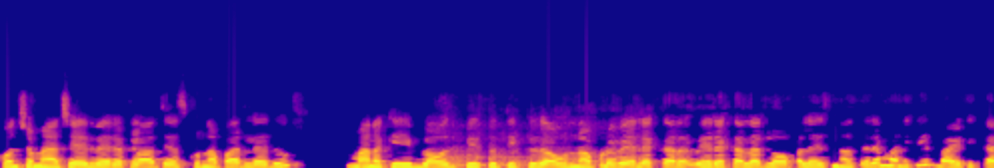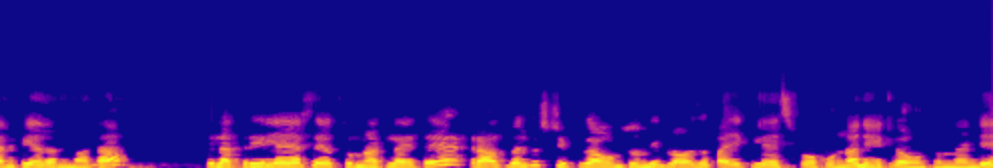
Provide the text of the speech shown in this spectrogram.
కొంచెం మ్యాచ్ అయ్యేది వేరే క్లాత్ వేసుకున్నా పర్లేదు. మనకి బ్లౌజ్ పీస్ థిక్గా ఉన్నప్పుడు వేరే కలర్ వేరే కలర్ లోపల వేసినా సరే మనకి బయటికి కనిపించదు అనమాట ఇలా త్రీ లేయర్స్ వేసుకున్నట్లయితే క్రాస్ బెల్ట్ స్టిప్గా ఉంటుంది. బ్లౌజ్ పైకి లేచిపోకుండా నీట్గా ఉంటుందండి.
